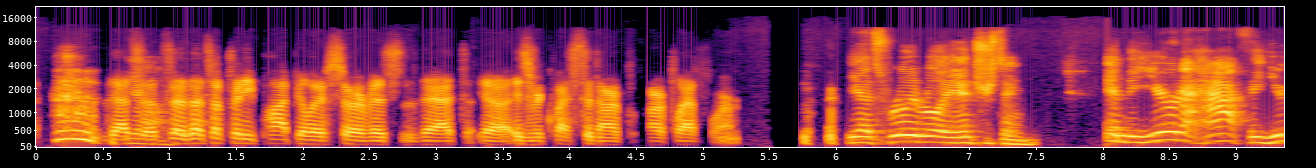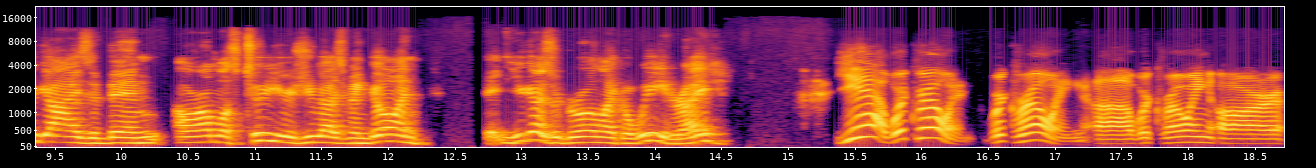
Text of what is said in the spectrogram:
that's yeah. a, that's a pretty popular service that uh, is requested our our platform. yeah, it's really really interesting. In the year and a half that you guys have been, or almost two years, you guys have been going you guys are growing like a weed, right? Yeah, we're growing. We're growing. Uh, we're growing our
